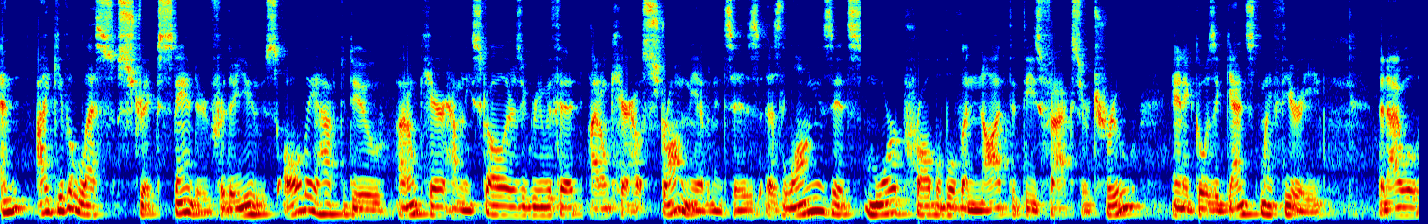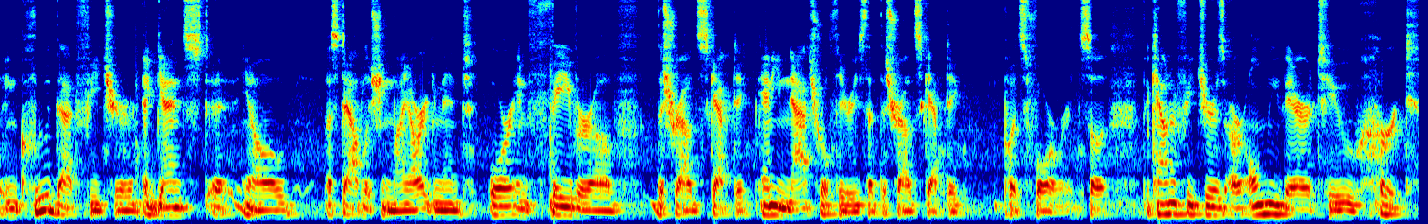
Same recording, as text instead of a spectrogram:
and I give a less strict standard for their use. All they have to do, I don't care how many scholars agree with it, I don't care how strong the evidence is, as long as it's more probable than not that these facts are true and it goes against my theory, then I will include that feature against, uh, you know, establishing my argument or in favor of the Shroud skeptic, any natural theories that the Shroud skeptic puts forward. So the counter features are only there to hurt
